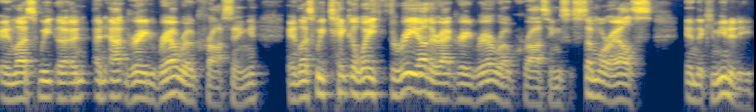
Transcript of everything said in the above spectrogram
unless we uh, an, an at grade railroad crossing unless we take away three other at grade railroad crossings somewhere else in the community.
